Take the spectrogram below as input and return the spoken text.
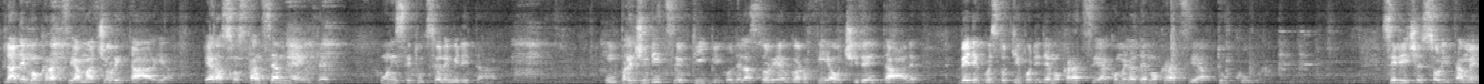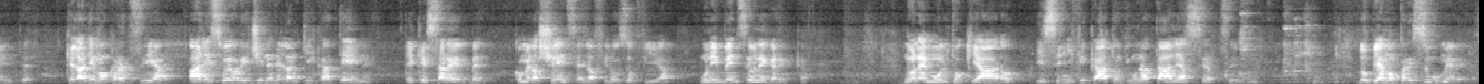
la democrazia maggioritaria era sostanzialmente un'istituzione militare. Un pregiudizio tipico della storiografia occidentale vede questo tipo di democrazia come la democrazia tout court. Si dice solitamente che la democrazia ha le sue origini nell'antica Atene e che sarebbe, come la scienza e la filosofia, un'invenzione greca non è molto chiaro il significato di una tale asserzione. Dobbiamo presumere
